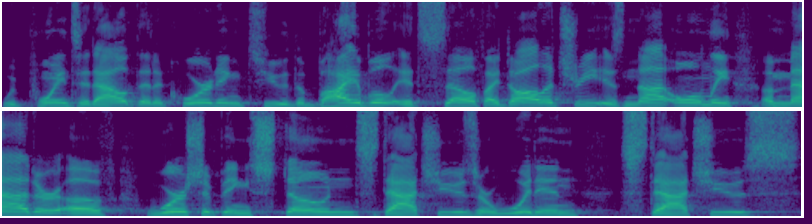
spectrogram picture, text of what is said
we pointed out that according to the Bible itself, idolatry is not only a matter of worshiping stone statues or wooden statues,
